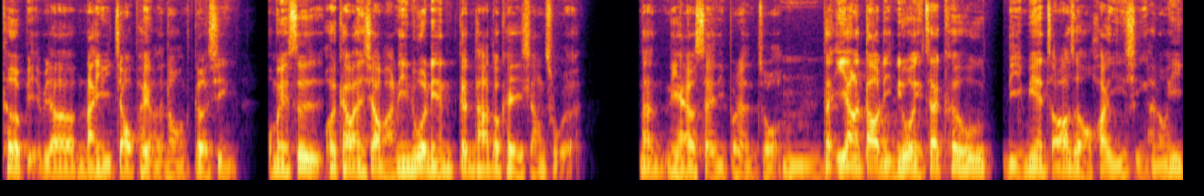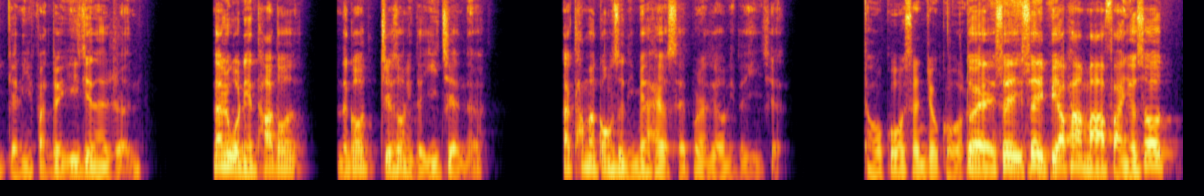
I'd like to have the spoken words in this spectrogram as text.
特别、比较难以交朋友的那种个性，我们也是会开玩笑嘛。你如果连跟他都可以相处了，那你还有谁你不能做？嗯。但一样的道理，如果你在客户里面找到这种怀疑型、很容易给你反对意见的人，那如果连他都能够接受你的意见的，那他们公司里面还有谁不能接受你的意见？头过身就过了。对，所以所以不要怕麻烦。有时候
